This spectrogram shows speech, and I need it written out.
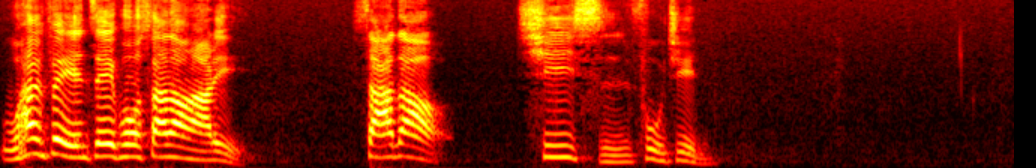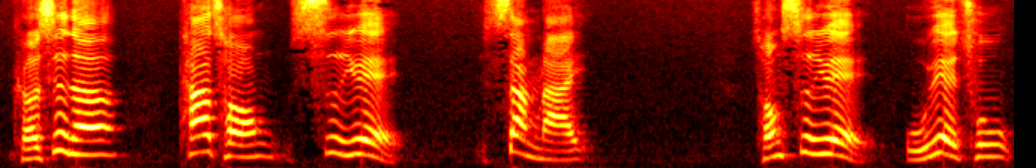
武汉肺炎这一波杀到哪里？杀到七十附近。可是呢，它从四月上来，从四月、五月初，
